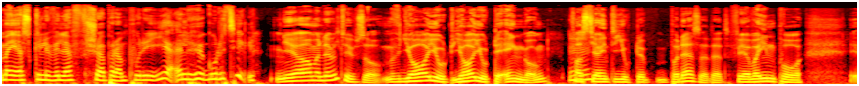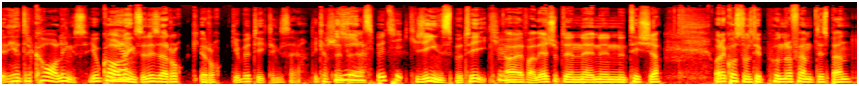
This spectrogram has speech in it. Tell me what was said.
men jag skulle vilja köpa den på rea, eller hur går det till? Ja men det är väl typ så. Jag har gjort, jag har gjort det en gång fast Mm. jag har inte gjort det på det sättet. För jag var in på, heter det Carlings? Jo Carlings, det är här rock, rockbutik tänkte jag säga. Det kanske inte är. Jeansbutik. Jeansbutik, Mm. ja, i alla fall. Jag köpte en, en, en tisha och den kostade väl typ 150 spänn.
